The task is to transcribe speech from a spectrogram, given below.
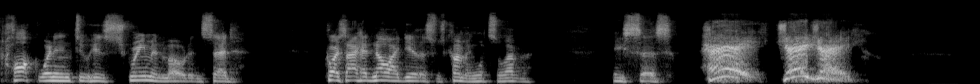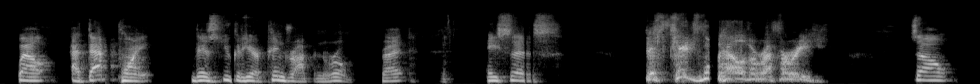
Hawk went into his screaming mode and said, "Of course, I had no idea this was coming whatsoever." He says, "Hey, JJ." Well, at that point, there's you could hear a pin drop in the room, right? He says, "This kid's one hell of a referee." So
